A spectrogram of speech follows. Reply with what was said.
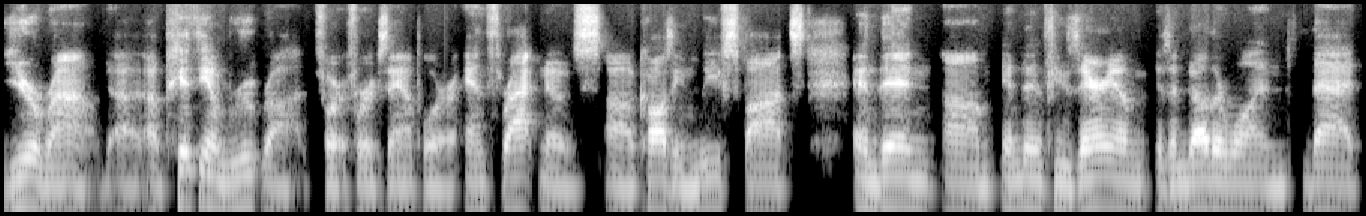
year round. Uh, a pythium root rot, for, for example, or anthracnose uh, causing leaf spots. And then, um, and then fusarium is another one that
